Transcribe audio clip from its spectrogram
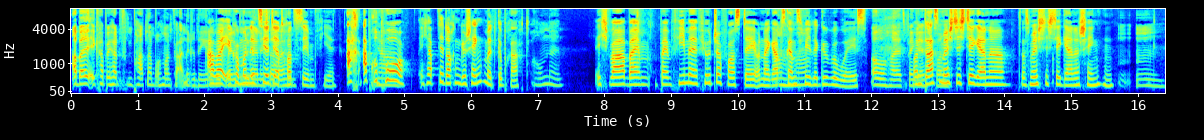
Aber ich habe gehört, für einen Partner braucht man für andere Dinge. Aber ihr kommuniziert ja trotzdem viel. Ach, apropos, ich habe dir doch ein Geschenk mitgebracht. Haben. Warum denn? Ich war beim, beim Female Future Force Day und da gab es ganz viele Giveaways. Oh, jetzt bin ich Und das gespannt. möchte ich dir gerne, das möchte ich dir gerne schenken.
